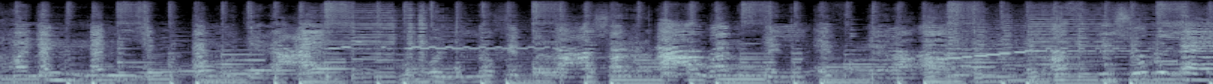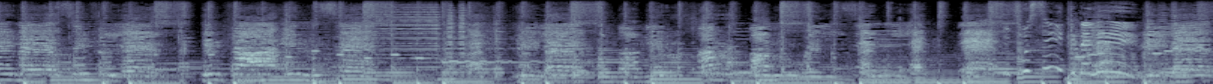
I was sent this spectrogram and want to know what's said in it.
مطلوب يبقى مدير عام وكله خبرة عشر أعوام في الافتراءات الأصل شغلانة سفلات تنفع إنسان مؤهلات ضمير خربان ولسان لكان تبوسيه كده ليه مؤهلات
